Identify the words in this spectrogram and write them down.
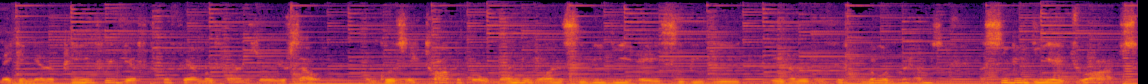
making it a pain free gift for family, friends, or yourself. Includes a topical 1 to 1 CBDA CBD 850 milligrams, a CBDA drops,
